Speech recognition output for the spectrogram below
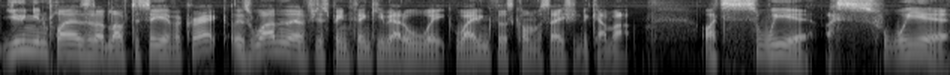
union players that I'd love to see have a crack. There's one that I've just been thinking about all week, waiting for this conversation to come up. I swear, I swear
